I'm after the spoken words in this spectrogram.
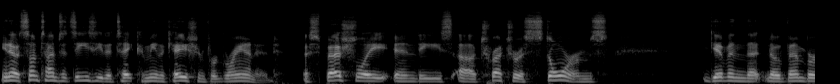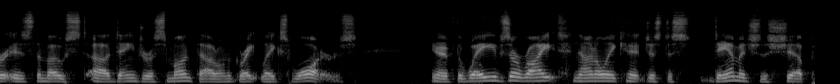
You know, sometimes it's easy to take communication for granted, especially in these uh, treacherous storms, given that November is the most uh, dangerous month out on the Great Lakes waters. You know, if the waves are right, not only can it just dis- damage the ship,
